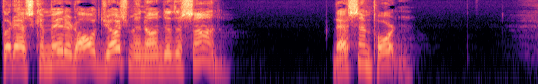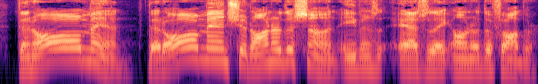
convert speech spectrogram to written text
but has committed all judgment unto the Son. That's important. Then all men, that all men should honor the Son, even as they honor the Father.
